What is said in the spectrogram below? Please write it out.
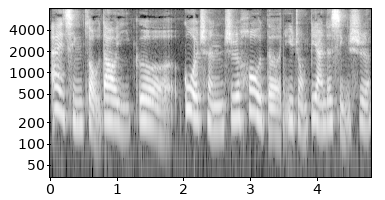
爱情走到一个过程之后的一种必然的形式。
